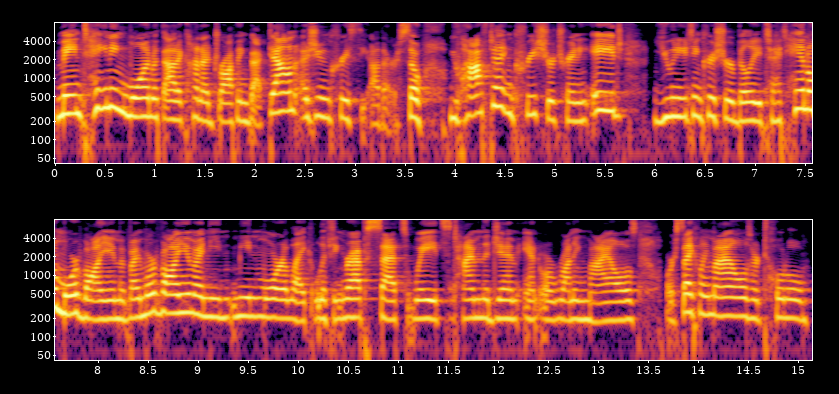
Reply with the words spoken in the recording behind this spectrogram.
maintaining one without it kind of dropping back down as you increase the other. So you have to increase your training age, you need to increase your ability to handle more volume and by more volume i need mean more like lifting reps sets weights time in the gym and or running miles or cycling miles or total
